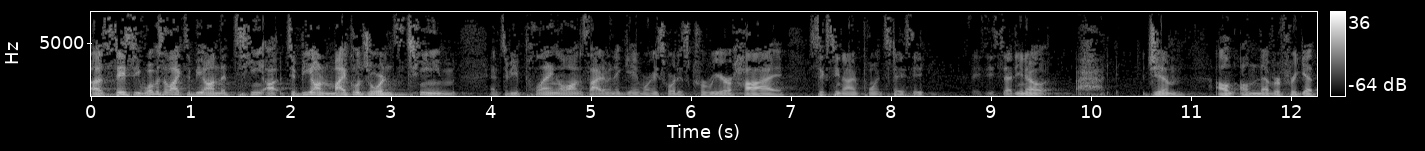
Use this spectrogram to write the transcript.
uh, Stacey, what was it like to be on the team, uh, to be on Michael Jordan's team, and to be playing alongside him in a game where he scored his career high 69 points?" Stacey, Stacey said, "You know, Jim, I'll I'll never forget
